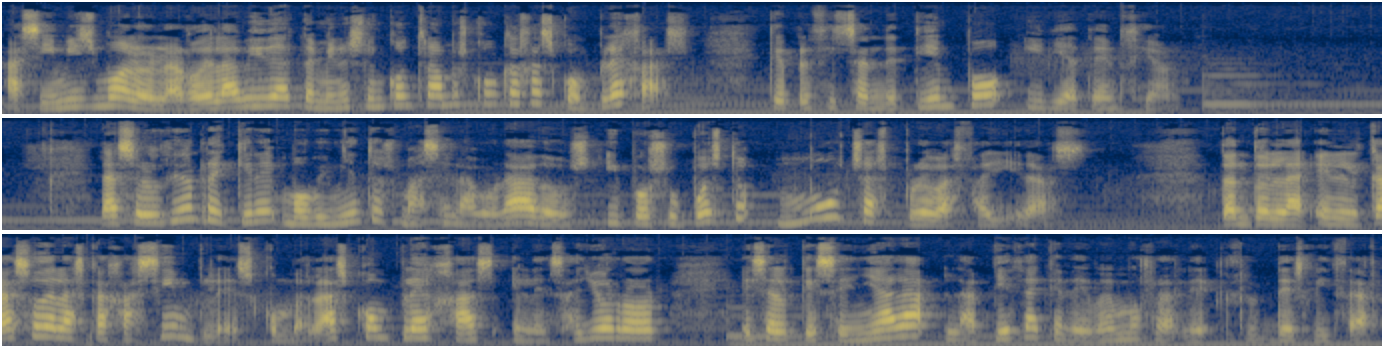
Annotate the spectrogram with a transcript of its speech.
Asimismo, a lo largo de la vida también nos encontramos con cajas complejas, que precisan de tiempo y de atención. La solución requiere movimientos más elaborados y, por supuesto, muchas pruebas fallidas. Tanto en, el caso de las cajas simples como de las complejas, el ensayo horror es el que señala la pieza que debemos deslizar.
